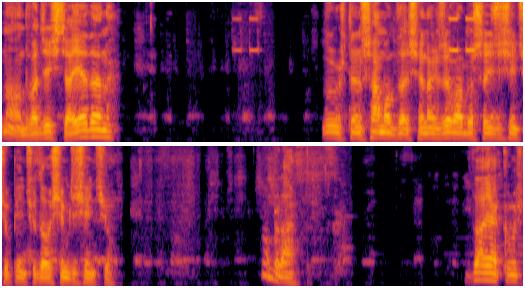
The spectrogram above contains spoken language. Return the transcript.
No, 21. Tu Już ten szamot się nagrzewa do 65 do 80. Dobra. Za jakąś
